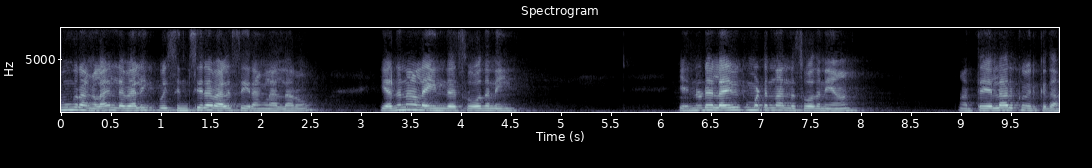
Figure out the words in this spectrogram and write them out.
தூங்குறாங்களா? இல்லை வேலைக்கு போய் சின்சியராக வேலை செய்கிறாங்களா எல்லாரும்? எதனால் இந்த சோதனை? என்னோட லைவுக்கு மட்டும்தான் இந்த சோதனையா? மற்ற எல்லாருக்கும் இருக்குதா?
